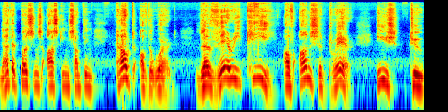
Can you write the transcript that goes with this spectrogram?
Now that person's asking something out of the word. The very key of answered prayer is to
